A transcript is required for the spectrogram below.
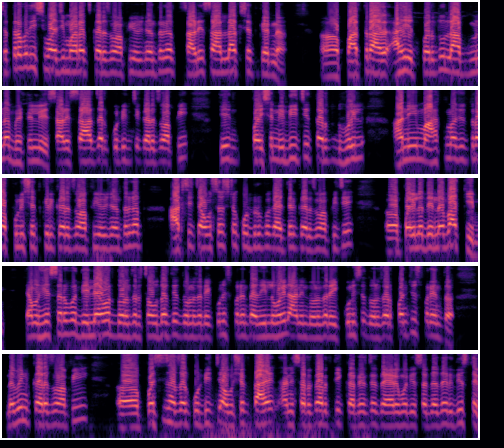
छत्रपती शिवाजी महाराज कर्जमाफी योजनेअंतर्गत साडेसहा लाख शेतकऱ्यांना पात्र आहेत. परंतु लाभ न भेटलेले साडेसहा हजार कोटींची कर्जमाफी ते पैसे निधीची तरतूद होईल आणि महात्मा ज्योतिराव फुले शेतकरी कर्जमाफी योजनेअंतर्गत आठशे चौसष्ट कोटी रुपये काहीतरी कर्जमाफीचे पहिलं देणं बाकी. त्यामुळे हे सर्व दिल्यावर दोन हजार चौदा ते दोन हजार एकोणीस पर्यंत अनिल होईल आणि दोन हजार एकोणीस ते दोन हजार पंचवीसपर्यंत नवीन कर्जमाफी पस्तीस हजार कोटीची आवश्यकता आहे आणि सरकार ती करण्याच्या तयारीमध्ये सध्या तरी दिसते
